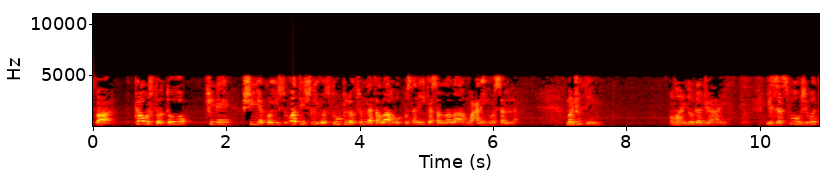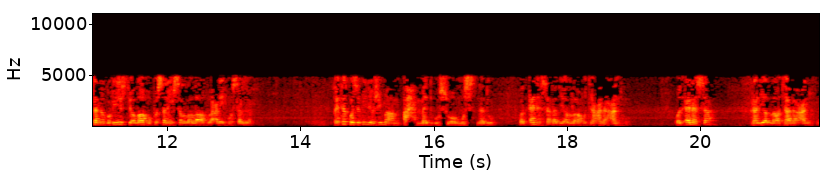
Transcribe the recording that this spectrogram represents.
stvar. Kao što to čine šije koji su otišli i odstupili od sunnata Allahovog poslanika sallallahu alaihi wasallam. Međutim, ovaj događaj je za svog života nagovijestio Allahu poslanik sallallahu alaihi wasallam. Pa je tako zabilježi imam Ahmed u svom musnadu od Enesa radijallahu ta'ala anhu. Od Enesa radijallahu ta'ala anhu.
